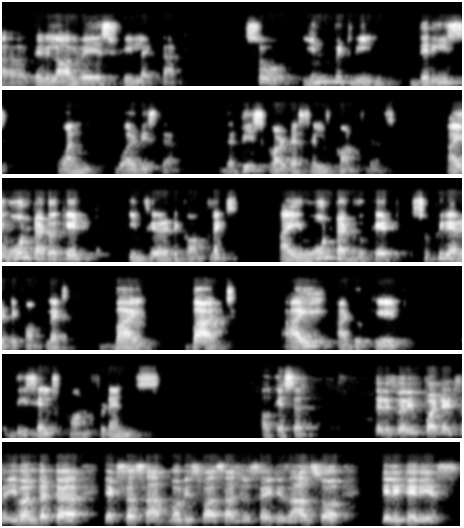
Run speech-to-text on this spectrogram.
Uh, they will always feel like that. So in between, there is one word is there that is called as self-confidence. I won't advocate inferiority complex. I won't advocate superiority complex by, but I advocate the self-confidence. Okay, sir. That is very important, sir. Even that uh, excess Atmaviswas, as you say, it is also deleterious.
